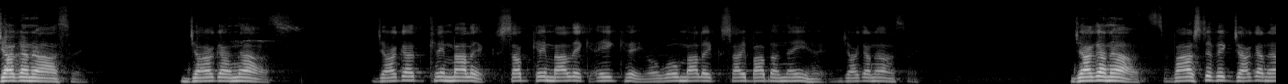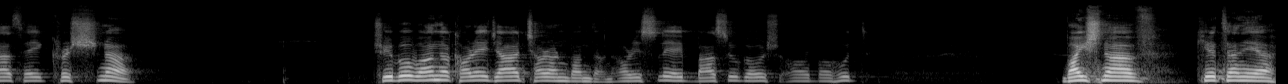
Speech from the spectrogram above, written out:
जगन्नाथ है जगन्नाथ जगत के मालिक सबके मालिक एक है और वो मालिक साई बाबा नहीं है जगन्नाथ है जगन्नाथ वास्तविक जगन्नाथ है कृष्ण त्रिभुवन करे जा चरण बंधन और इसलिए बासु घोष और बहुत वैष्णव कीर्तनीय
